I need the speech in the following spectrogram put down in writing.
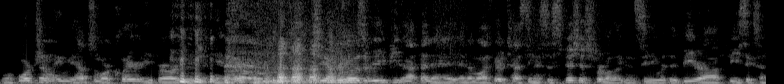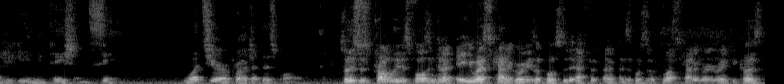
well, fortunately, we have some more clarity for our patient here. she undergoes a repeat FNA, and the molecular testing is suspicious for malignancy with a BRAF V600E mutation seen. What's your approach at this point? So this is probably this falls into that AUS category as opposed to the F, uh, as opposed to the FLUS category, right? Because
